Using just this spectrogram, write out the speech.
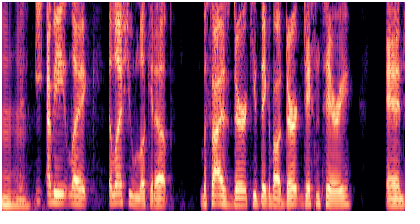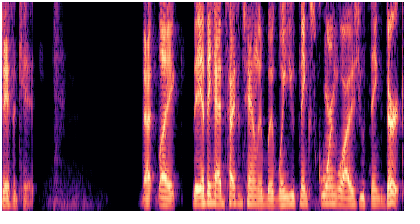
Mm-hmm. I mean, like unless you look it up, besides Dirk, you think about Dirk, Jason Terry, and Jason Kidd. That like they they had Tyson Chandler, but when you think scoring wise, you think Dirk.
